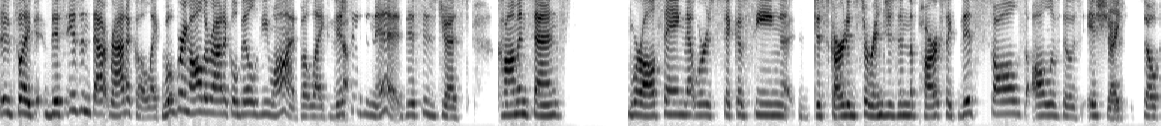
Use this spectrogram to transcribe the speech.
it's like this isn't that radical like we'll bring all the radical bills you want but like this yeah. isn't it this is just common sense we're all saying that we're sick of seeing discarded syringes in the parks like this solves all of those issues right. so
